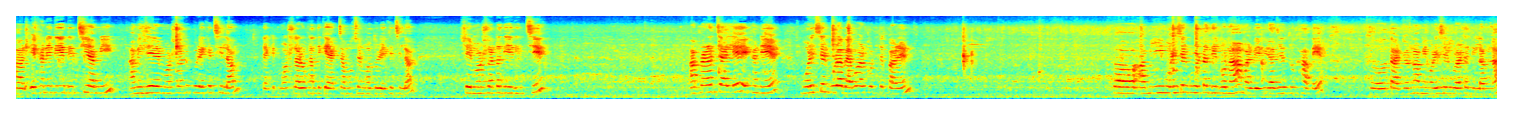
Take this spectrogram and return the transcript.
আর এখানে দিয়ে দিচ্ছি আমি আমি যে মশলাটুকু রেখেছিলাম, প্যাকেট মশলার ওখান থেকে এক চামচের মতো রেখেছিলাম সেই মশলাটা দিয়ে দিচ্ছি। আপনারা চাইলে এখানে মরিচের গুঁড়া ব্যবহার করতে পারেন। তো আমি মরিচের গুঁড়োটা দিব না, আমার বেবিরা যেহেতু খাবে, তো তার জন্য আমি মরিচের গুঁড়াটা দিলাম না।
